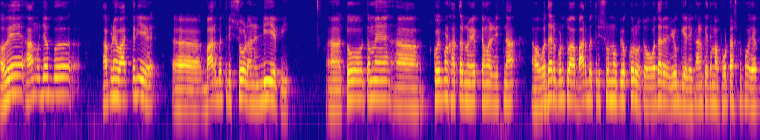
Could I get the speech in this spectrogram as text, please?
હવે આ મુજબ આપણે વાત કરીએ બાર બત્રીસ સોળ અને ડીએપી તો તમે કોઈ પણ ખાતરનો એક તમારી રીતના વધારે પડતું આ બાર બત્રીસ સોળનો ઉપયોગ કરો તો વધારે યોગ્ય રહે, કારણ કે તેમાં પોટાશનું પણ એક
